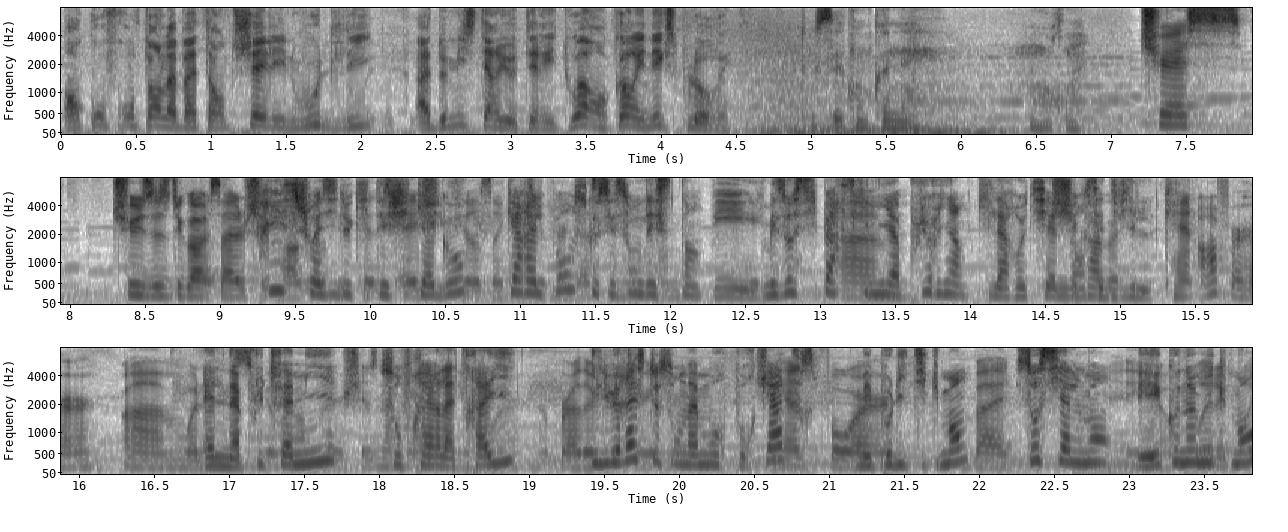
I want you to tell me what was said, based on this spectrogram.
en confrontant la battante Shailene Woodley à de mystérieux territoires encore inexplorés. Tous ceux qu'on connaît mourront. Triss Triss choisit de quitter Chicago car elle pense que c'est son destin, mais aussi parce qu'il n'y a plus rien qui la retienne dans cette ville. Elle n'a plus de famille, son frère l'a trahi, il lui reste son amour pour Kat, mais politiquement, socialement et économiquement,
